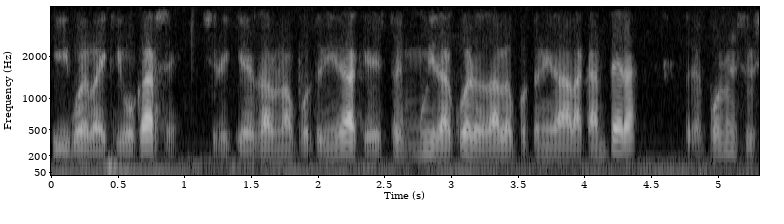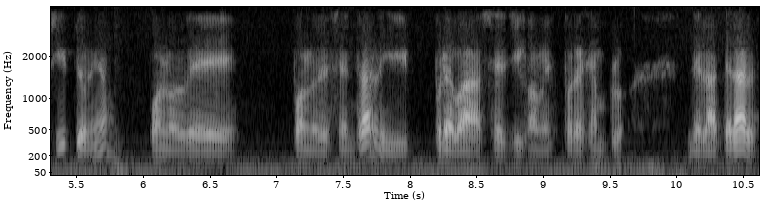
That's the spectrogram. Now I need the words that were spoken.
y vuelve a equivocarse. Si le quieres dar una oportunidad, que estoy muy de acuerdo, darle oportunidad a la cantera, pero ponlo en su sitio, ¿no? Ponlo de, ponlo de central y prueba a Sergi Gómez, por ejemplo, de lateral.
